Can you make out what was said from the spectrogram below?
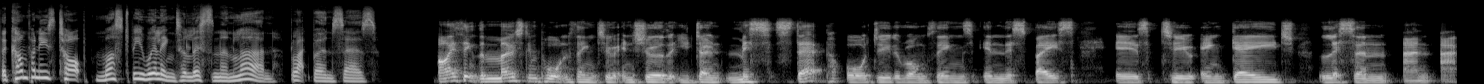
The company's top must be willing to listen and learn, Blackburn says. I think the most important thing to ensure that you don't misstep or do the wrong things in this space is to engage, listen, and act.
